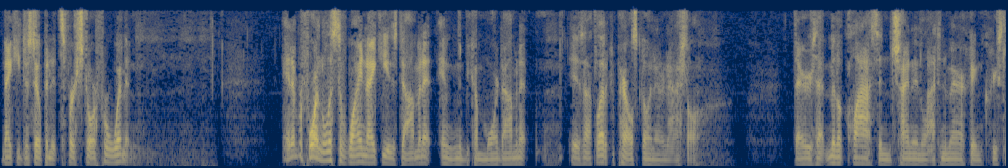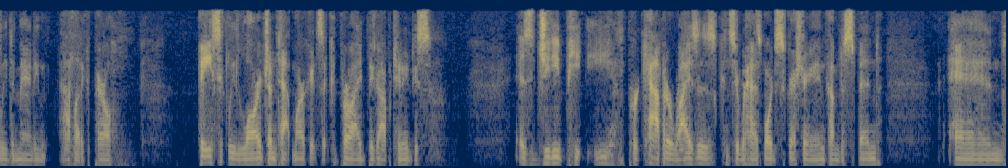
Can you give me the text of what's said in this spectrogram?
Nike just opened its first store for women. And number four on the list of why Nike is dominant and going to become more dominant is athletic apparel is going international. There's that middle class in China and Latin America increasingly demanding athletic apparel. Basically, large untapped markets that could provide big opportunities. As GDP per capita rises, consumer has more discretionary income to spend, and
